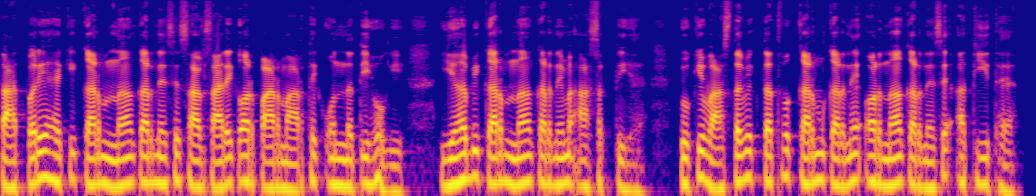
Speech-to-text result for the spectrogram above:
तात्पर्य है कि कर्म न करने से सांसारिक और पारमार्थिक उन्नति होगी। यह भी कर्म न करने में आ सकती है, क्योंकि वास्तविक तत्व कर्म करने और न करने से अतीत है।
